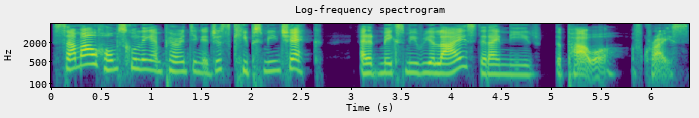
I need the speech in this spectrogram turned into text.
Somehow homeschooling and parenting it just keeps me in check and it makes me realize that I need the power of Christ.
